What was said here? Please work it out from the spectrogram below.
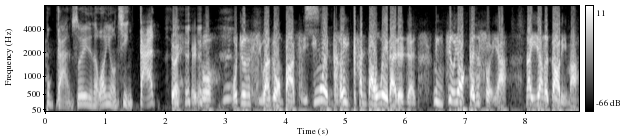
不敢，所以呢，王永庆敢。对，没错，我就是喜欢这种霸气，因为可以看到未来的人，你就要跟随呀，那一样的道理嘛。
